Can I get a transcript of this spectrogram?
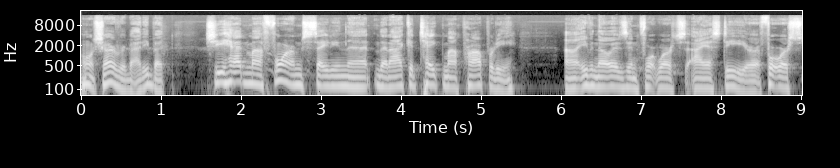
I won't show everybody, but she had my form stating that that I could take my property uh, even though it was in Fort Worth ISD or Fort Worth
